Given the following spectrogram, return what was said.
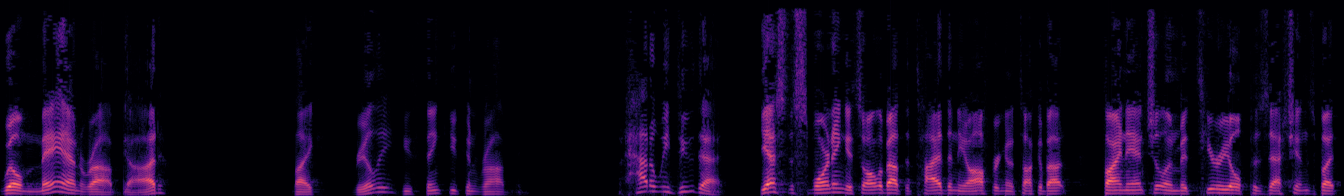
will man rob God? Like, really? You think you can rob me? But how do we do that? Yes, this morning it's all about the tithe and the offering. We're going to talk about financial and material possessions, but,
